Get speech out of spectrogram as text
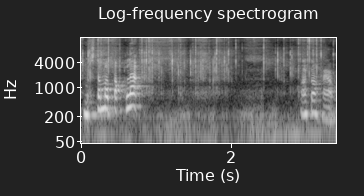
basta mapakla. Ang sarap.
